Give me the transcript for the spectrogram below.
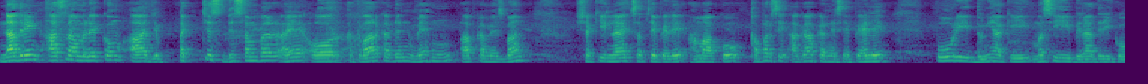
नादरीन, अस्सलाम वालेकुम। आज 25 दिसंबर है और अतवार का दिन मैं हूँ आपका मेज़बान शकील नायक। सबसे पहले हम आपको खबर से आगाह करने से पहले पूरी दुनिया की मसीही बिरादरी को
